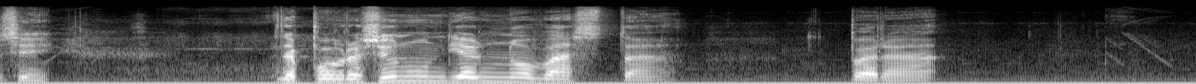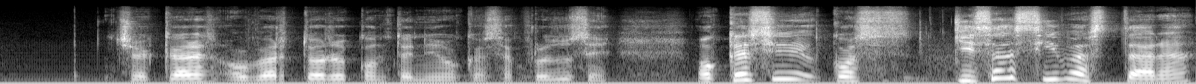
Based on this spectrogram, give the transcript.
Sí la población mundial no basta para checar o ver todo el contenido que se produce. O casi, quizás sí bastará,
